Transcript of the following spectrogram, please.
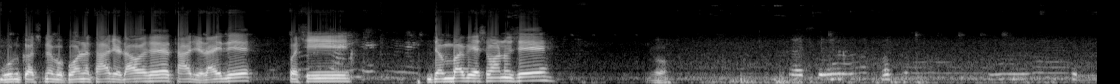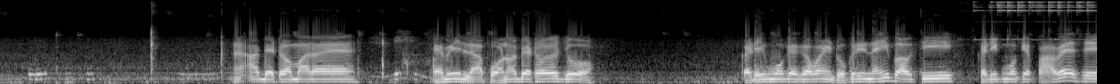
ગુણ કૃષ્ણ ભગવાનને થાળ ચડાવે છે. થાળ ચડાવી દે. પછી જમવા બેસવાનું છે. જો. અને આ બેઠો અમારે એમી આ ભોણો બેઠો જો કડીકમાં કે ગવાની ઢોકરી નહીં ભાવતી કડીકમાં કે ભાવે છે.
